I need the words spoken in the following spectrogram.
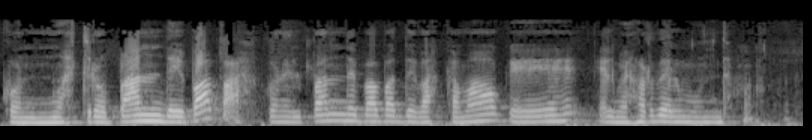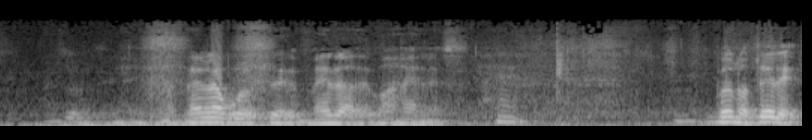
con nuestro pan de papas, con el pan de papas de Bascamao, que es el mejor del mundo. Carmela mera además. Bueno, Tere,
